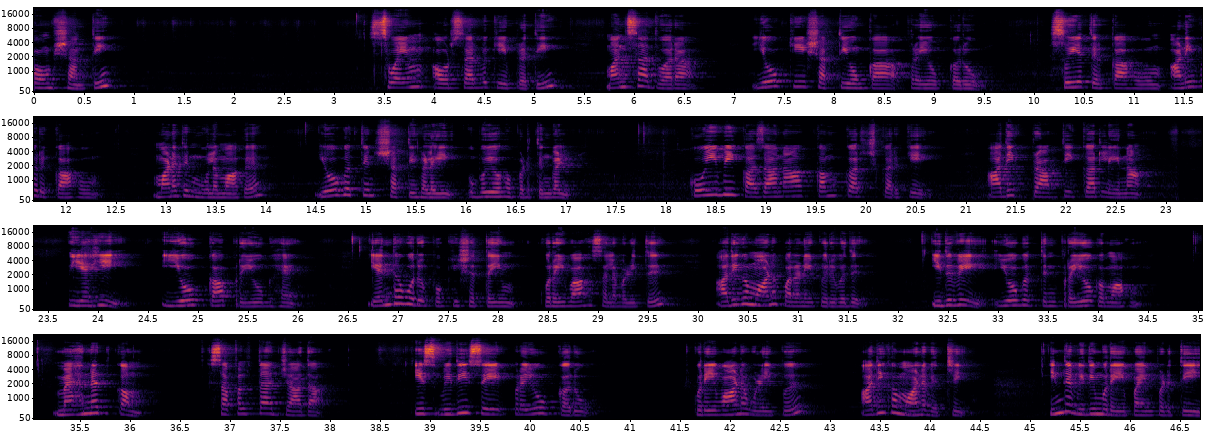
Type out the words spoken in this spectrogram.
ओम शांति स्वयं और सर्व के प्रति मनसा द्वारा योग की शक्तियों का प्रयोग करो சுயத்திற்காகவும் அனைவருக்காகவும் மனதின் மூலமாக யோகத்தின் சக்திகளை உபயோகப்படுத்துங்கள் कोई भी खजाना कम खर्च करके अधिक प्राप्ति कर लेना यही யோக் கா பிரயோக் है எந்த ஒரு பொக்கிஷத்தையும் குறைவாக செலவழித்து அதிகமான பலனை பெறுவது இதுவே யோகத்தின் பிரயோகமாகும் மெஹனத் கம் சஃபல்தா ஜாதா இஸ் விதி சே பிரயோக் கரு குறைவான உழைப்பு அதிகமான வெற்றி இந்த விதிமுறையை பயன்படுத்தி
